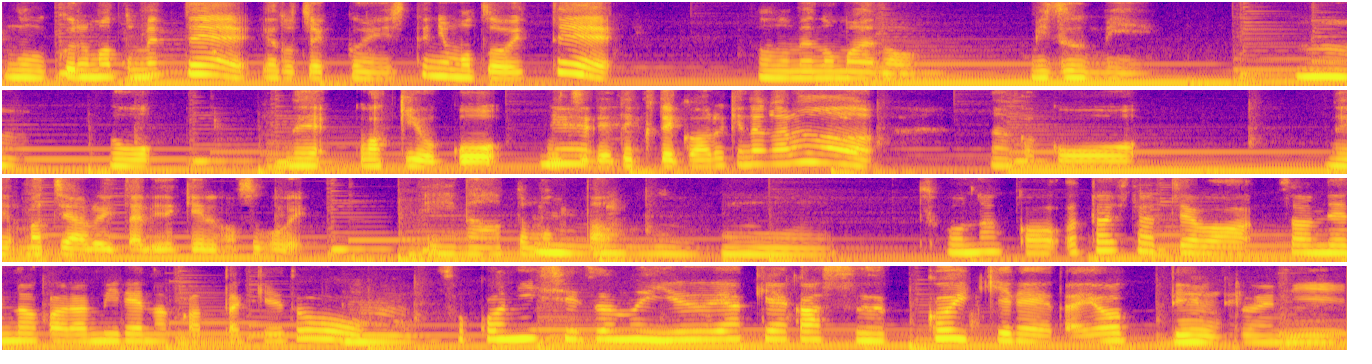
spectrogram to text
もう車止めて宿チェックインして荷物置いてその目の前の湖うん。のね脇をこう道ねでテクテク歩きながら、なんかこうね街歩いたりできるのすごいいいなと思った。うんうんうん。うん。そうなんか私たちは残念ながら見れなかったけど、うん。そこに沈む夕焼けがすっごい綺麗だよっていう風に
